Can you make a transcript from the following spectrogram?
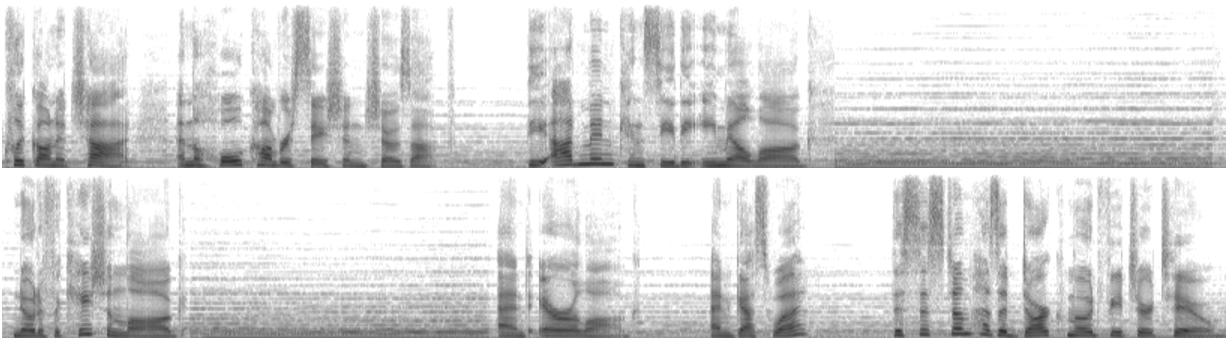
Click on a chat, and the whole conversation shows up. The admin can see the email log, notification log, and error log. And guess what? The system has a dark mode feature too.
